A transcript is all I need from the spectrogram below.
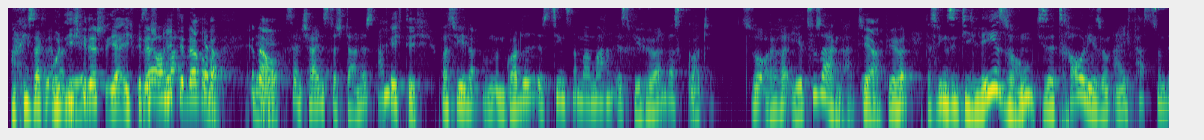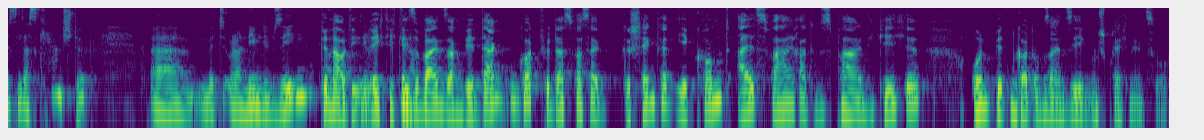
Und ich sage immer, Und ich widerspr- ja, ich widerspreche dir darüber. Genau. Nee, das Entscheidende ist das Standesamt. Richtig. Was wir im Gottesdienst nochmal machen, ist, wir hören, was Gott zu eurer Ehe zu sagen hat. Ja. Wir hören, deswegen sind die Lesungen, diese Traulesung, eigentlich fast so ein bisschen das Kernstück äh, mit oder neben dem Segen. Genau, die, Nee, richtig, genau. diese beiden Sachen. Wir danken Gott für das, was er geschenkt hat. Ihr kommt als verheiratetes Paar in die Kirche und bitten Gott um seinen Segen und sprechen ihn zu.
